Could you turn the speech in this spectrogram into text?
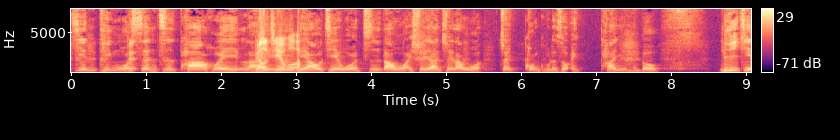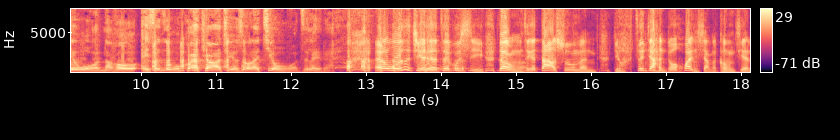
监听我，甚至她会来了解我，了解我，知道我。虽然虽然我最痛苦的时候，哎，她也能够。理解我，然后 哎，甚至我快要跳下去的时候来救我之类的。哎，我是觉得这部戏让我们这个大叔们有增加很多幻想的空间，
